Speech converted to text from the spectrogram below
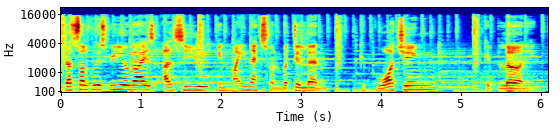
That's all for this video guys. I'll see you in my next one. But till then, keep watching keep learning.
